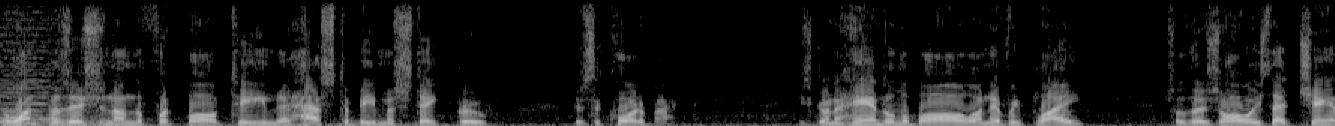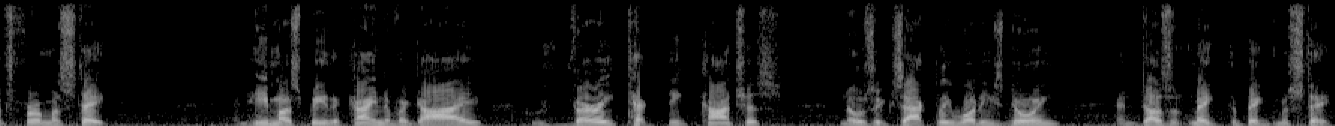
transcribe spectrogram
The one position on the football team that has to be mistake-proof is the quarterback. He's going to handle the ball on every play, so there's always that chance for a mistake. And he must be the kind of a guy who's very technique conscious, knows exactly what he's doing, and doesn't make the big mistake.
